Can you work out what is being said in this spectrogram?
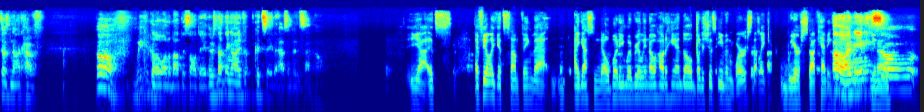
does not have. Oh, we could go on about this all day. There's nothing I could say that hasn't been said though. yeah, it's. I feel like it's something that I guess nobody would really know how to handle, but it's just even worse that like we're stuck having. Oh, I mean, it, you know. so.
